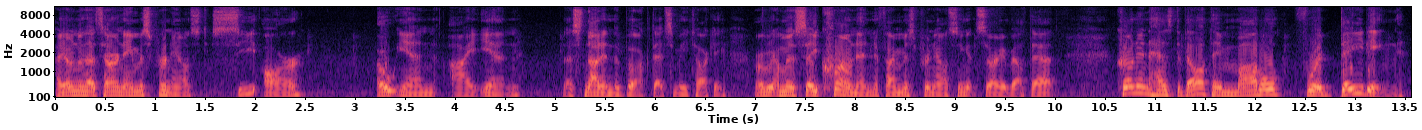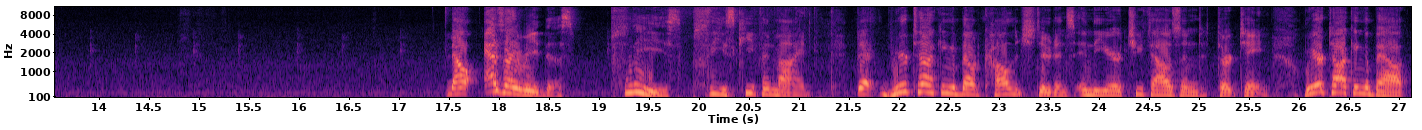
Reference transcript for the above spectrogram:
I don't know if that's how her name is pronounced, C R O N I N. That's not in the book, that's me talking. I'm going to say Cronin if I'm mispronouncing it, sorry about that. Cronin has developed a model for dating Now, as I read this, please, please keep in mind that we're talking about college students in the year 2013. We are talking about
